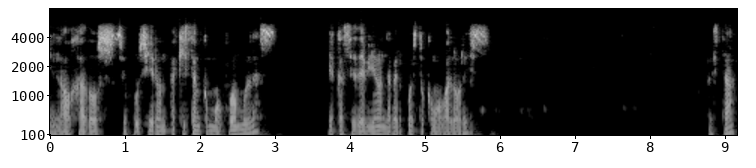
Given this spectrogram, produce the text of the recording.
En la hoja 2 se pusieron, aquí están como fórmulas y acá se debieron haber puesto como valores. Ahí está.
